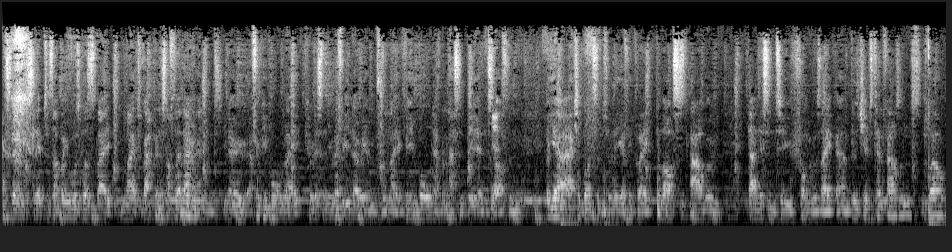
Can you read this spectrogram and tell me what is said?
accident, he slipped and stuff, but he always was like liked rapping and stuff like that. Mhm. And you know, I think people like who listen, you definitely know him from like being bald, having a massive beard and Yeah. stuff. And but yeah, Action Bronson for me, I think like the last album that I listened to from him was like um, Blue Chips Ten Thousands as well.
